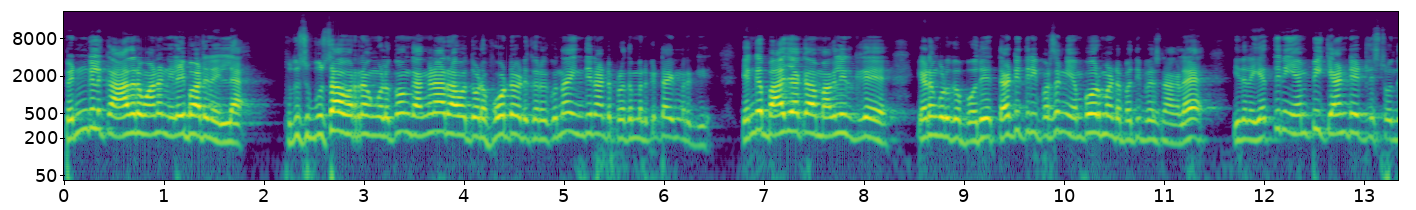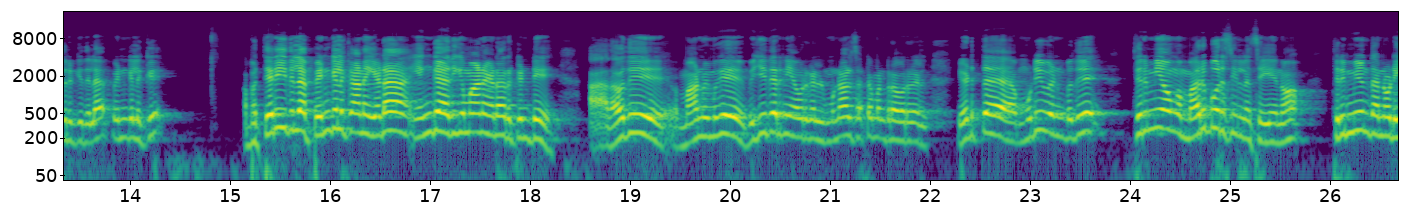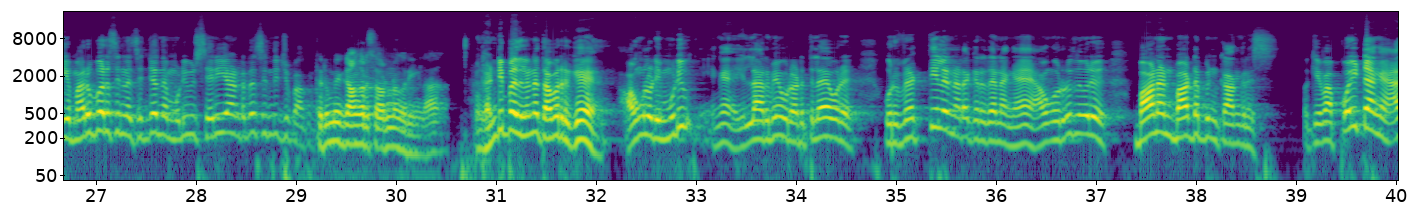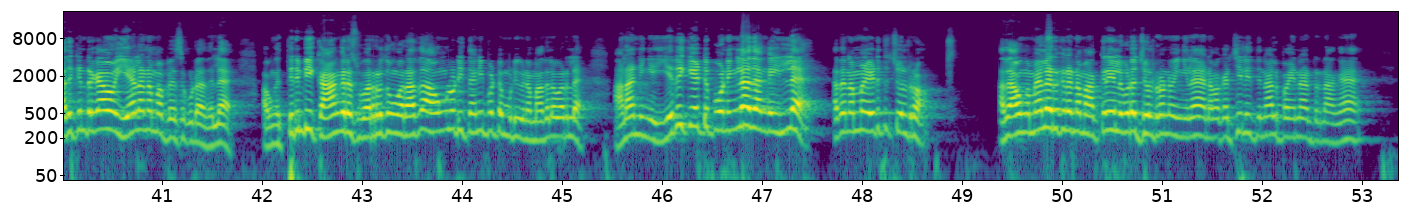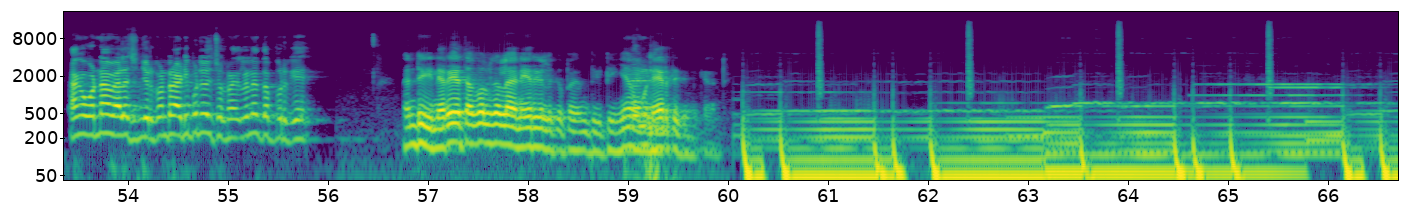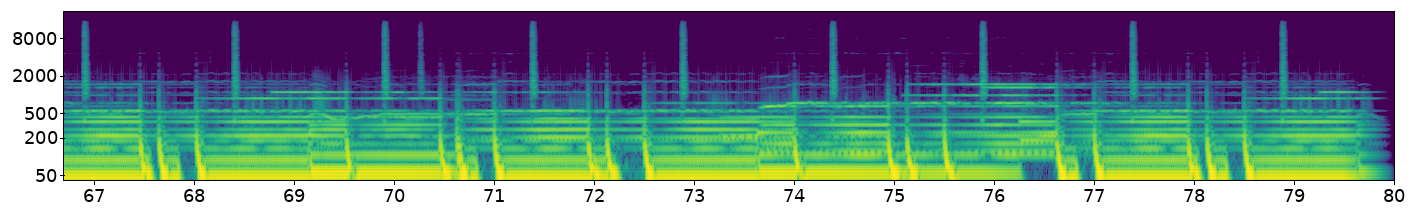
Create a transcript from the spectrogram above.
பெண்களுக்கு ஆதரவான நிலைப்பாடுகள் இல்லை. புதுசு புதுசாக வர்றவங்களுக்கும் கங்கனா ராவத்தோட ஃபோட்டோ எடுக்கிறதுக்கும் தான் இந்திய நாட்டு பிரதமருக்கு டைம் இருக்குது எங்கே பாஜக மகளிருக்கு இடம் கொடுக்க போது தேர்ட்டி த்ரீ பர்சன்ட் எம்பவர்மெண்ட்டை பற்றி பேசுனாங்களே. இதில் எத்தனை எம்பி கேண்டிடேட் லிஸ்ட் வந்திருக்கு இதில்? பெண்களுக்கு. அப்போ தெரியுதுல பெண்களுக்கான இடம் எங்கே அதிகமான இடம் இருக்குன்ட்டு. அதாவது மாண்புமிகு விஜயதரணி அவர்கள் முன்னாள் சட்டமன்ற அவர்கள் எடுத்த முடிவு என்பது திரும்பி அவங்க மறுபரிசீலனை செய்யணும். திரும்பியும் தன்னுடைய மறுபரிசீலனை செஞ்சு அந்த முடிவு சரியான்றதை சிந்திச்சு பார்க்கணும். திரும்பி காங்கிரஸ் வரணுங்கிறீங்களா? கண்டிப்பாக இதில் என்ன தவறு இருக்கு? அவங்களுடைய முடிவு ஏங்க எல்லாருமே ஒரு இடத்துல ஒரு ஒரு விரக்தியில் நடக்கிறது தானேங்க. அவங்க ஒரு ஒரு பான் அண்ட் பாட்டப் இன் காங்கிரஸ். ஓகேவா போயிட்டாங்க. அதுக்குன்றக்காக ஏளனமாக பேசக்கூடாதுல்ல? அவங்க திரும்பி காங்கிரஸ் வர்றதும் வராது அவங்களுடைய தனிப்பட்ட முடிவு நம்ம அதில் வரல. ஆனால் நீங்கள் எது கேட்டு போனீங்களோ அது அங்கே இல்லை. அதை நம்ம எடுத்து சொல்கிறோம் அது அவங்க மேலே இருக்கிற நம்ம அக்கறையில் கூட சொல்கிறோன்னு வைங்களேன். நம்ம கட்சியில் இத்தனை நாள் பயனாட்டுனாங்க நாங்கள் ஒன்றா வேலை செஞ்சுருக்கோன்ற அடிப்படையில் சொல்கிறோம் இதில் என்ன தப்பு இருக்குது நன்றி. நிறைய தகவல்களை நேர்களுக்கு பகிர்ந்துக்கிட்டீங்க. உங்கள் நேரத்துக்கு மிக்க நன்றி.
